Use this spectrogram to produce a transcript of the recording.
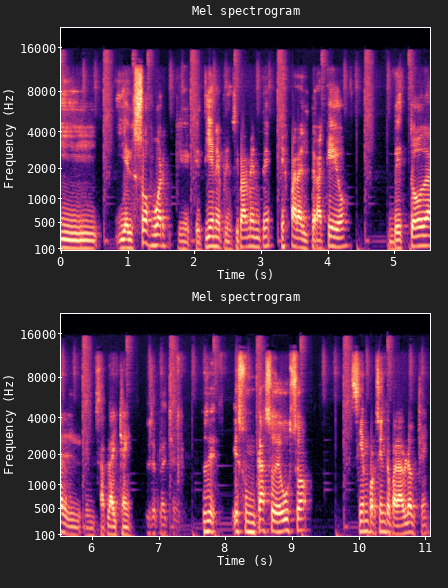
Y, el software que, tiene principalmente es para el traqueo de todo el, supply chain. supply chain. Entonces, es un caso de uso 100% para blockchain,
